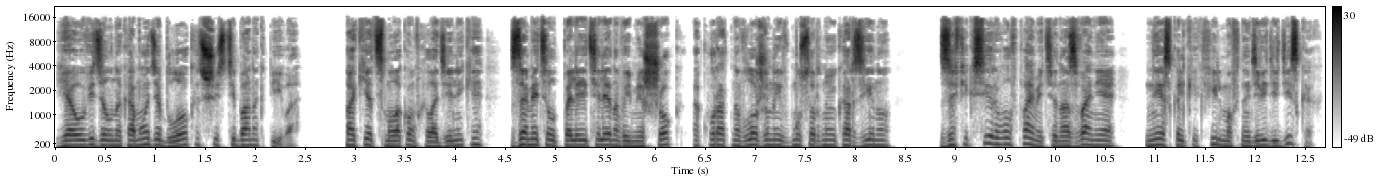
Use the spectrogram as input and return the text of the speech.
я увидел на комоде блок из шести банок пива, пакет с молоком в холодильнике, заметил полиэтиленовый мешок, аккуратно вложенный в мусорную корзину, зафиксировал в памяти название нескольких фильмов на DVD-дисках,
